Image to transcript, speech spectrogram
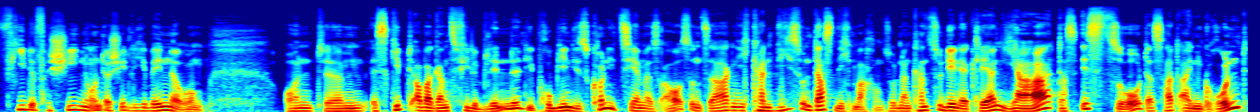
viele verschiedene unterschiedliche Behinderungen. Und ähm, es gibt aber ganz viele Blinde, die probieren dieses Conny-CMS aus und sagen, ich kann dies und das nicht machen. So, dann kannst du denen erklären, ja, das ist so, das hat einen Grund,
